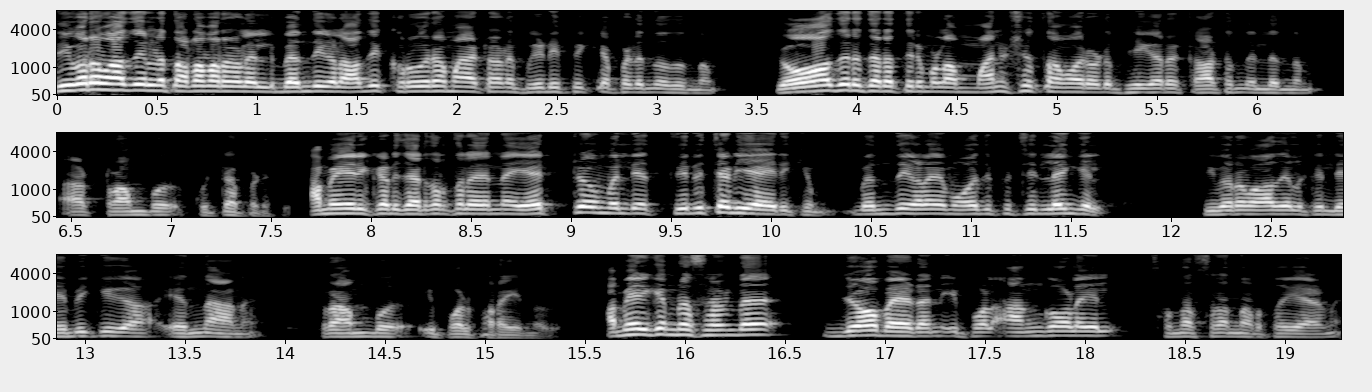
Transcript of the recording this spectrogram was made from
തീവ്രവാദികളുടെ തടവറകളിൽ ബന്ദികൾ അതിക്രൂരമായിട്ടാണ് പീഡിപ്പിക്കപ്പെടുന്നതെന്നും യാതൊരു തരത്തിലുമുള്ള മനുഷ്യത്വം അവരോട് ഭീകരർ കാട്ടുന്നില്ലെന്നും ട്രംപ് കുറ്റപ്പെടുത്തി. അമേരിക്കയുടെ ചരിത്രത്തിലെ തന്നെ ഏറ്റവും വലിയ തിരിച്ചടിയായിരിക്കും ബന്ദികളെ മോചിപ്പിച്ചില്ലെങ്കിൽ തീവ്രവാദികൾക്ക് ലഭിക്കുക എന്നാണ് ട്രംപ് ഇപ്പോൾ പറയുന്നത്. അമേരിക്കൻ പ്രസിഡന്റ് ജോ ബൈഡൻ ഇപ്പോൾ അങ്കോളയിൽ സന്ദർശനം നടത്തുകയാണ്.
